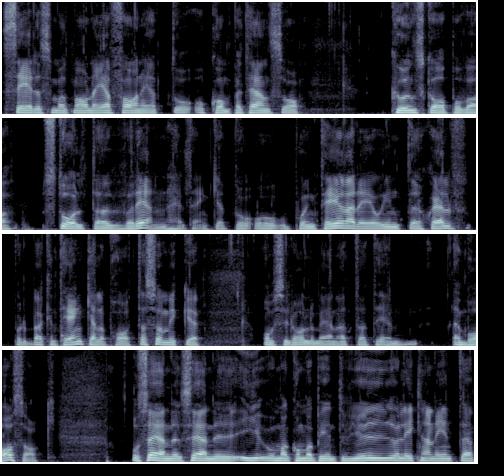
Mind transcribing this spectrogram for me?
se det som att man har en erfarenhet och, och kompetens och kunskap och vara stolt över den helt enkelt. Och, och, och poängtera det och inte själv varken tänka eller prata så mycket om sin ålder menat att det är en, en bra sak. Och sen, sen i, om man kommer på intervju och liknande, inte,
